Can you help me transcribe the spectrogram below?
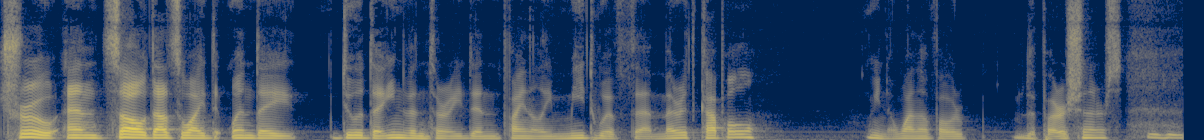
True. And so that's why th- when they do the inventory, then finally meet with the married couple, you know, one of our the parishioners hmm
